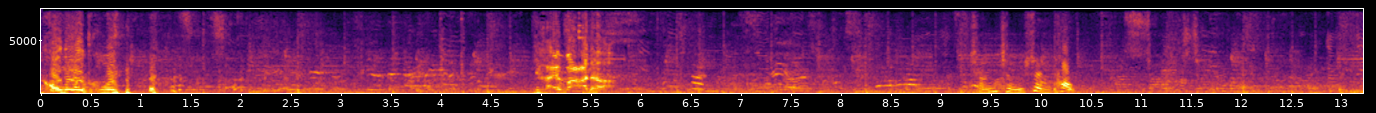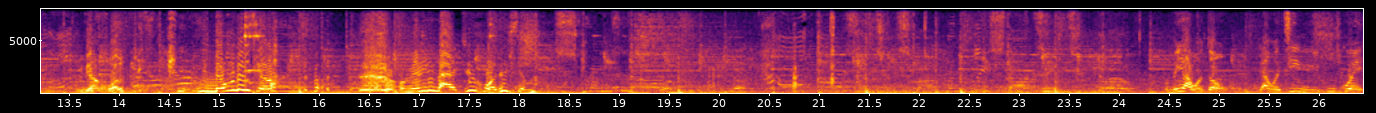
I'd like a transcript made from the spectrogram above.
还给我兔子，你还挖它？层层渗透，你别换了。你能不能行了？我明明买了只活的，行吗？我没养过动物，养过金鱼、乌龟，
